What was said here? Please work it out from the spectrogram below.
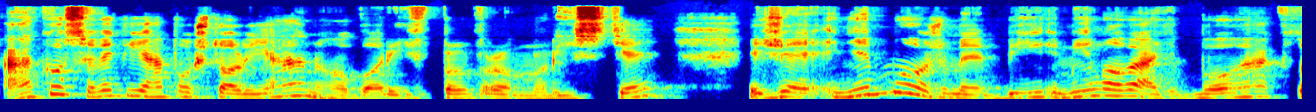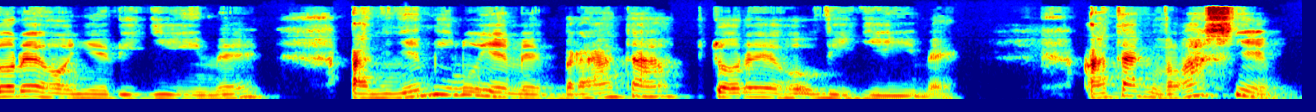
A ako svätý Apoštol Ján hovorí v prvom liste, že nemôžeme milovať Boha, ktorého nevidíme, ak nemilujeme brata, ktorého vidíme. A tak vlastne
